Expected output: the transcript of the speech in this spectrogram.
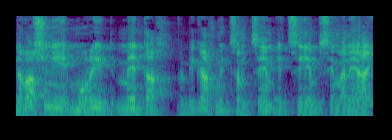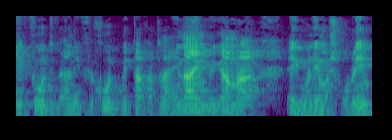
דבר שני, מוריד מתח ובכך מצמצם את סימני העייפות והנפיחות מתחת לעיניים וגם העיגולים השחורים.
